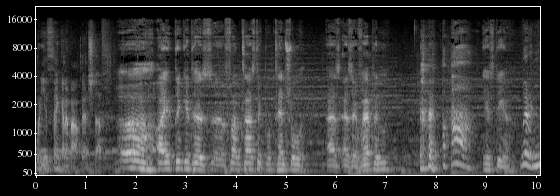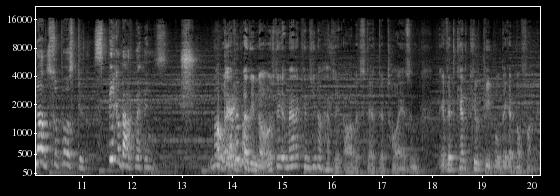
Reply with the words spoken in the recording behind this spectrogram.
what are you thinking about that stuff? Uh, I think it has uh, fantastic potential as as a weapon. Papa, Yes, dear. we're not supposed to speak about weapons. Shh. No, Okay. everybody knows the Americans. You know how they are with their, their toys, and if it can't kill people, they get no funding.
